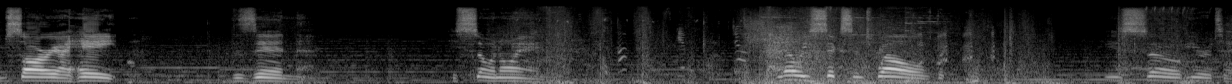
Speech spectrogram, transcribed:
I'm sorry. I hate the Xin. He's so annoying. I know he's six and twelve, but he's so irritating.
